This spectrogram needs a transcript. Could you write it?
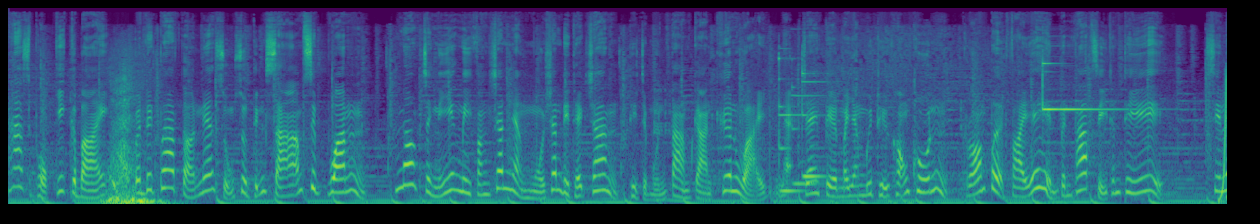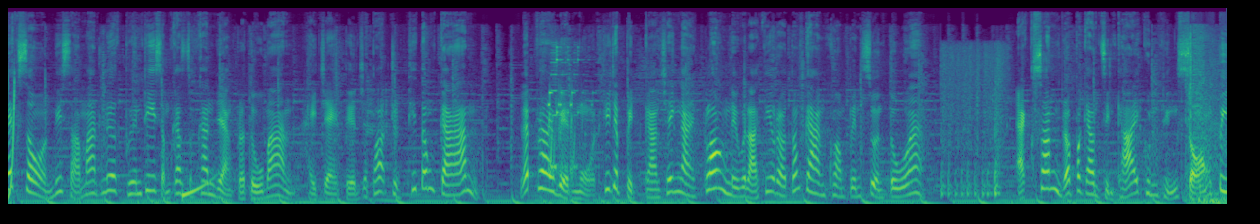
256 GB บันทึกภาพต่อเนื่องสูงสุดถึง 30 วัน นอกจากนี้ยังมีฟังก์ชันอย่าง Motion Detection ที่จะหมุนตามการเคลื่อนไหว และแจ้งเตือนมายังมือถือของคุณ พร้อมเปิดไฟให้เห็นเป็นภาพสีทันที Select Zone ที่สามารถเลือกพื้นที่สำคัญสำคัญอย่างประตูบ้าน ให้แจ้งเตือนเฉพาะจุดที่ต้องการ และ Private Mode ที่จะปิดการใช้งานกล้องในเวลาที่เราต้องการความเป็นส่วนตัว a c t i o n รับประกันสินค้าให้คุณถึง 2 ปี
